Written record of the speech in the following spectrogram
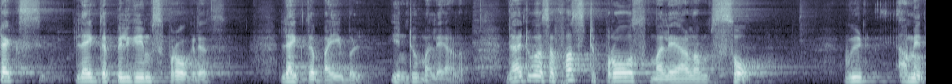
texts like the Pilgrim's Progress, like the Bible into Malayalam. That was the first prose Malayalam saw. We, I mean,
